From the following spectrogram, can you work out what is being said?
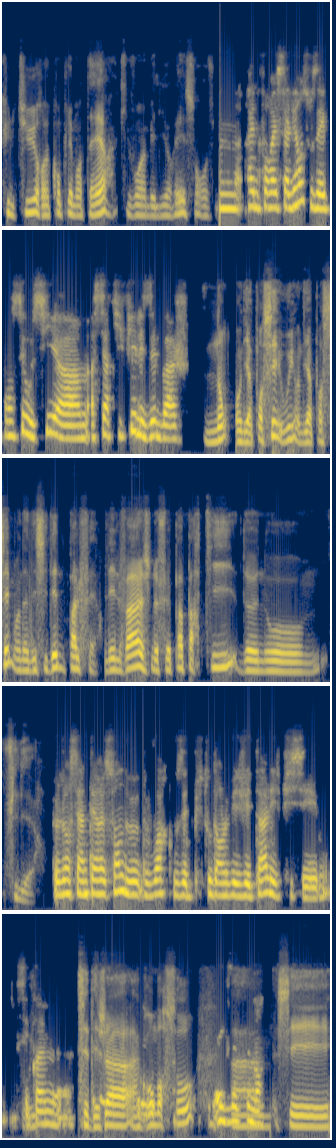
cultures complémentaires qui vont améliorer son revenu. Rainforest Alliance, vous avez pensé aussi à certifier les élevages non, on y a pensé, oui, on y a pensé, mais on a décidé de ne pas le faire. L'élevage ne fait pas partie de nos filières. Euh, c'est intéressant de, voir que vous êtes plutôt dans le végétal et puis c'est c'est quand même. Euh, c'est déjà un gros morceau. Exactement. Euh,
